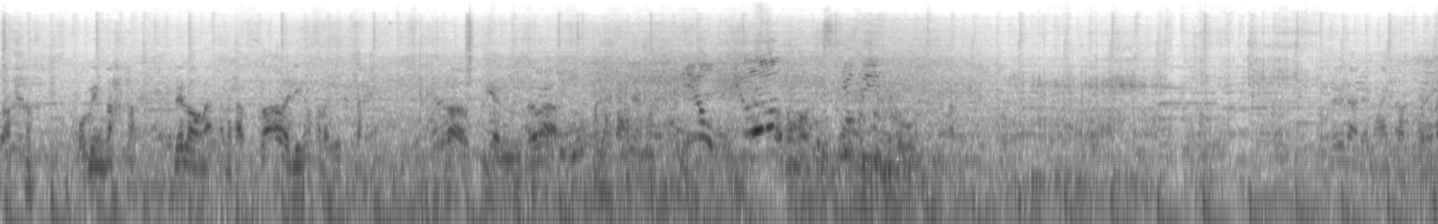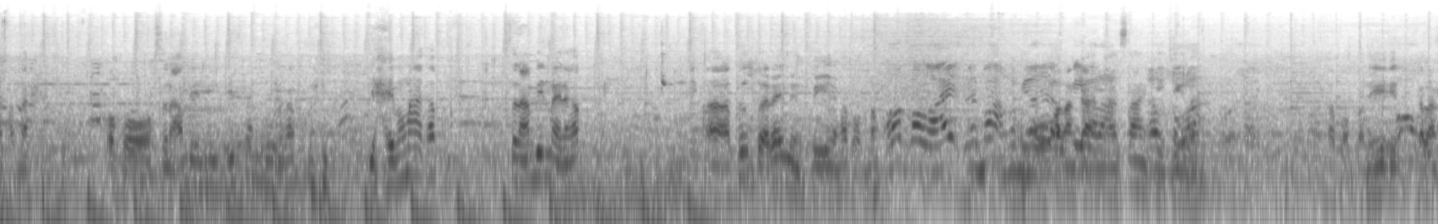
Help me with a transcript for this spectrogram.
กท่องเที่ยวที่คนเริ่มเรียนมาซื้อเพราะว่าที่บางคนมีขึ้นชื่อมากครับอร่อยแล้วมีไก่ก็ผมเองก็ได้ลองแล้วนะครับ ก็อร่อยดีครับอร่อยดีนะก็เปลี่ยนเพราะว่าบรรยากาศนะครับเราต้องลองชิมลองชิมให้ดูได้เวลาเดินทางกลับไทยแล้วนะครับนะโอ้โห สนามบินอิสตันบูลนะครับ ใหญ่มากๆครับ สนามบินใหม่นะครับอ่าเพิ่งเปิดได้หนึ่งปีนะครับผมเนาะ Hop alright, len bang, kom โอ้ igjen. โหอลังการงานสร้างจริงๆเลยครับผมตอนนี้กำลัง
